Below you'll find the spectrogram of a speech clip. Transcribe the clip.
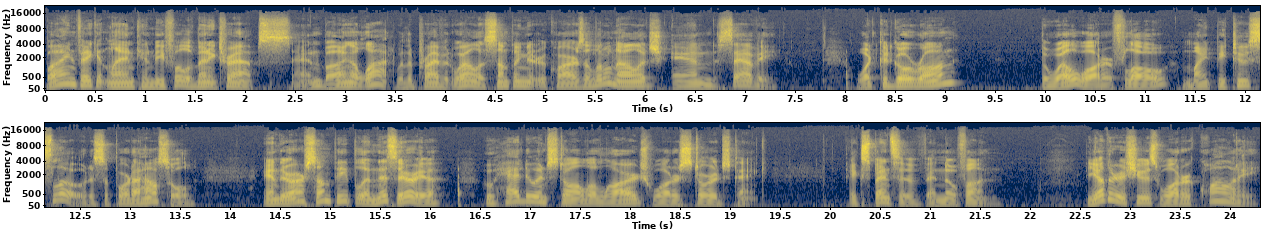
Buying vacant land can be full of many traps, and buying a lot with a private well is something that requires a little knowledge and savvy. What could go wrong? The well water flow might be too slow to support a household, and there are some people in this area who had to install a large water storage tank. Expensive and no fun. The other issue is water quality.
